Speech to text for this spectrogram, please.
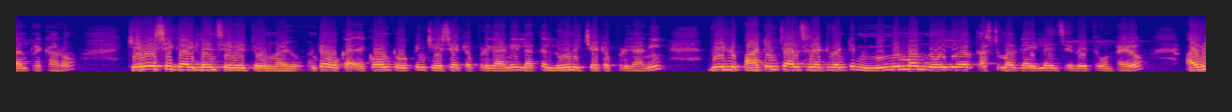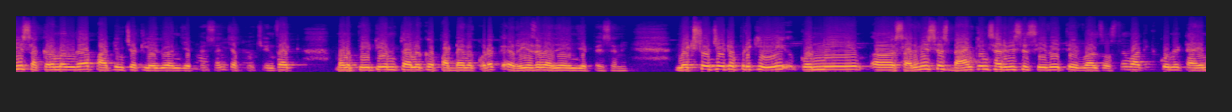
దాని ప్రకారం కేవైసీ గైడ్ లైన్స్ ఏవైతే ఉన్నాయో అంటే ఒక అకౌంట్ ఓపెన్ చేసేటప్పుడు కానీ లేకపోతే లోన్ ఇచ్చేటప్పుడు కానీ వీళ్ళు పాటించాల్సినటువంటి minimum know your customer guidelines ఏవైతే ఉంటాయో అవి సక్రమంగా పాటించట్లేదు అని చెప్పేసి అని చెప్పొచ్చు. ఇన్ఫాక్ట్ మన పేటిఎం తాలూకా పడ్డానికి కూడా రీజన్ అదే అని చెప్పేసి అని. నెక్స్ట్ వచ్చేటప్పటికి కొన్ని సర్వీసెస్ బ్యాంకింగ్ సర్వీసెస్ ఏవైతే ఇవ్వాల్సి వస్తాయో వాటికి కొన్ని టైం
